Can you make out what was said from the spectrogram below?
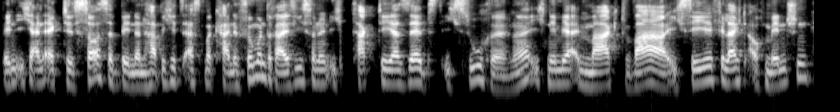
wenn ich ein Active Sourcer bin, dann habe ich jetzt erstmal keine 35, sondern ich takte ja selbst. Ich suche. Ne? Ich nehme ja im Markt wahr. Ich sehe vielleicht auch Menschen,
